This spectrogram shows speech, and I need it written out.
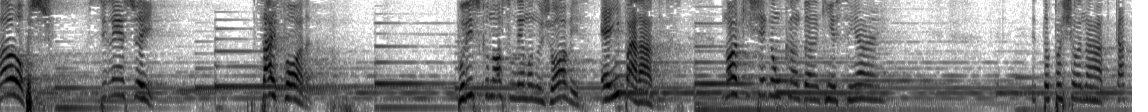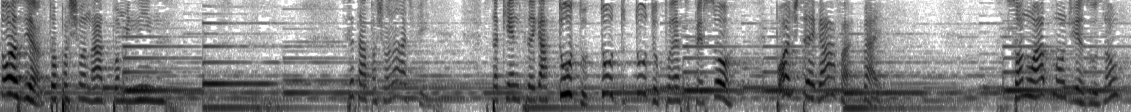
Fala, silêncio aí. Sai fora. Por isso que o nosso lema nos jovens é imparáveis. Na hora que chega um candanguinho assim, ai, Estou apaixonado. 14 anos, estou apaixonado por uma menina. Você está apaixonado, filho? Você está querendo entregar tudo, tudo, tudo por essa pessoa? Pode entregar, vai, vai. Só não abre mão de Jesus, não.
